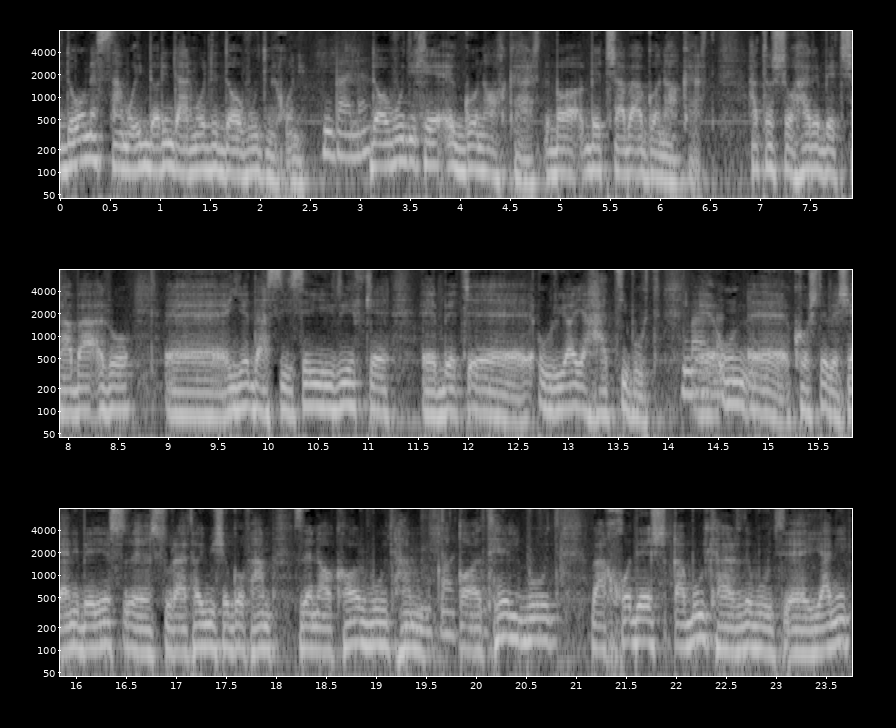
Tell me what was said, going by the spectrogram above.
دوم سموئیل داریم در مورد داوود می‌خونیم. بله. داوودی که گناه کرد با بتشبع گناه کرد. حتی شوهر بتشبع رو یه دستیسه ریخ که اوریای حتی بود. بله. اون کشته بشه. یعنی به یه صورت میشه گفت هم زناکار بود هم قاتل. بود و خودش قبول کرده بود. یعنی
